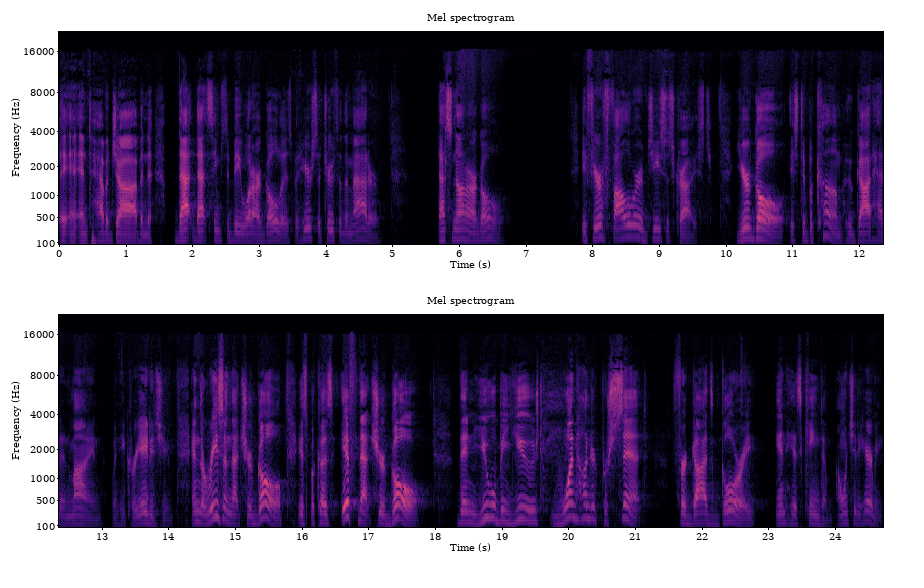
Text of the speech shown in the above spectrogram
and, and, to have a job, and that, that seems to be what our goal is. But here's the truth of the matter that's not our goal. If you're a follower of Jesus Christ, your goal is to become who God had in mind when He created you. And the reason that's your goal is because if that's your goal, then you will be used 100% for God's glory in his kingdom. I want you to hear me.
